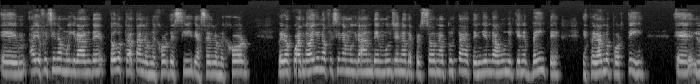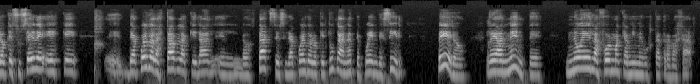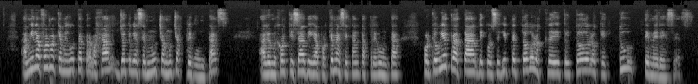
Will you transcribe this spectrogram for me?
eh, hay oficinas muy grandes, todos tratan lo mejor de sí, de hacer lo mejor, pero cuando hay una oficina muy grande, muy llena de personas, tú estás atendiendo a uno y tienes 20 esperando por ti, eh, lo que sucede es que eh, de acuerdo a las tablas que dan los taxes y de acuerdo a lo que tú ganas, te pueden decir, pero realmente no es la forma que a mí me gusta trabajar. A mí la forma que me gusta trabajar, yo te voy a hacer muchas, muchas preguntas. A lo mejor quizás diga, ¿por qué me hace tantas preguntas? Porque voy a tratar de conseguirte todos los créditos y todo lo que tú te mereces.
